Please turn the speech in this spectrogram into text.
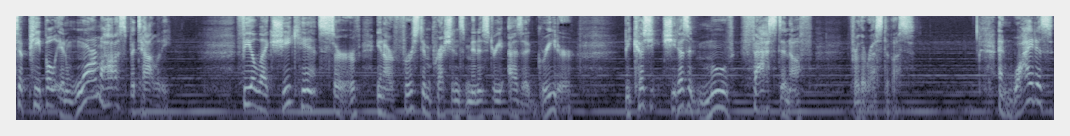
to people in warm hospitality, feel like she can't serve in our first impressions ministry as a greeter because she, she doesn't move fast enough for the rest of us? And why does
